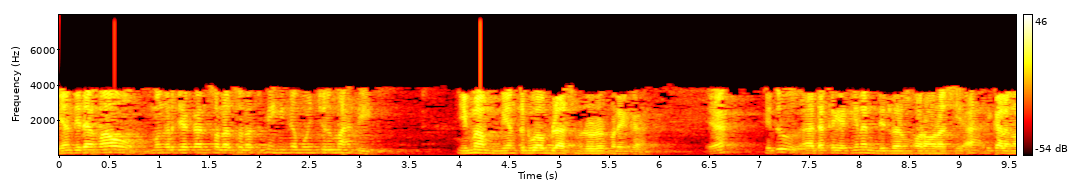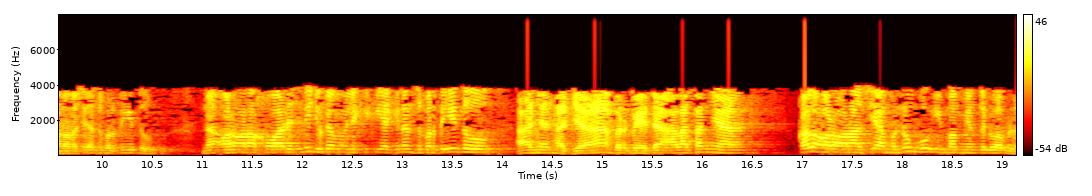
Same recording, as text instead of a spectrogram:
yang tidak mau mengerjakan sholat-sholat ini hingga muncul Mahdi. Imam yang ke-12 menurut mereka. Ya, itu ada keyakinan di dalam orang-orang Syiah, di kalangan orang Syiah seperti itu. Nah, orang-orang Khawarij ini juga memiliki keyakinan seperti itu. Hanya saja berbeda alasannya. Kalau orang-orang Syiah menunggu imam yang ke-12,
